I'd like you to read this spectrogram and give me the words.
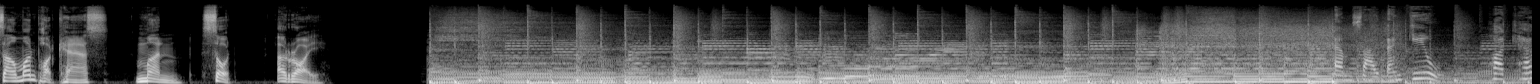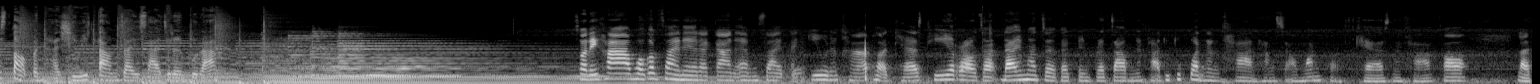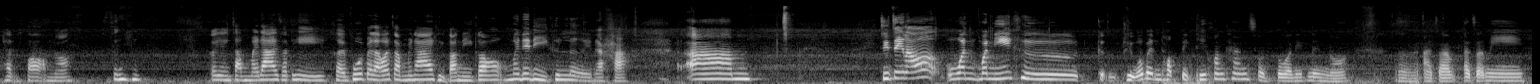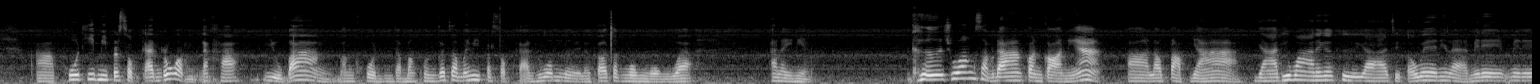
s a l ม o n PODCAST มัน สด อร่อย แอมไซแตงกิวพอดแคสต์ตอบปัญหาชีวิตตามใจสายเจริญบุรักส วัสดีค่ะ พบกับสายในรายการแอมไซแตงกิวนะคะ พอดแคสต์ที่เราจะได้มาเจอกันเป็นประจำนะคะ ทุกๆวันอังคารทาง Salmon Podcast นะคะ ก็หลายแพลตฟอร์มเนาะ ซึ่งก็ยังจำไม่ได้สักที เคยพูดไปแล้วว่าจำไม่ได้ ถึงตอนนี้ก็ไม่ได้ดีขึ้นเลยนะคะจริงๆแล้ววันวันนี้คือถือว่าเป็น topic ที่ค่อนข้างส่วนตัวนิดนึงเนาะอาจจะอาจจะมี ผู้ที่มีประสบการณ์ร่วมนะคะ อยู่บ้างบางคน แต่บางคนก็จะไม่มีประสบการณ์ร่วมเลย แล้วก็จะงงๆว่าอะไรเนี่ย คือช่วงสัปดาห์ก่อนๆเนี้ยเราปรับยา ยาที่ว่านี่ก็คือยาจิตเวชนี่แหละไม่ได้ไม่ได้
